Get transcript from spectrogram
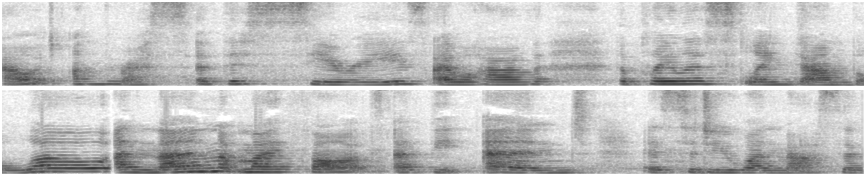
out on the rest of this series. I will have the playlist linked down below. And then my thoughts at the end is to do one massive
